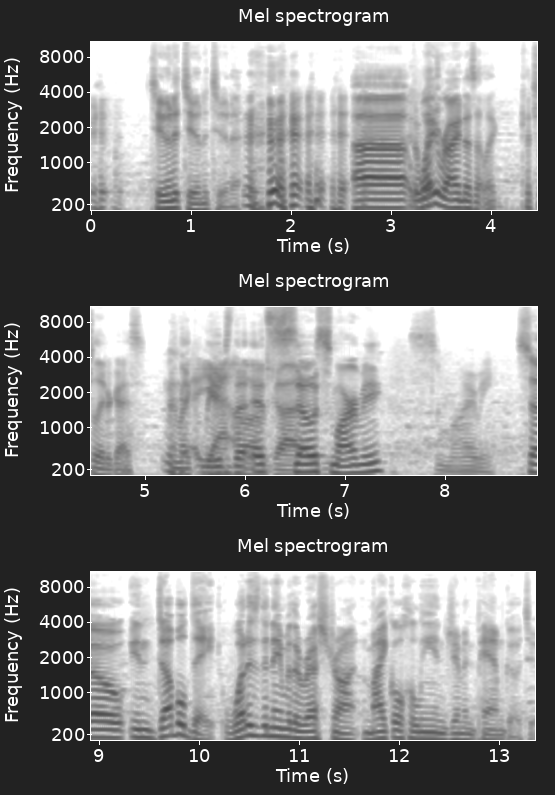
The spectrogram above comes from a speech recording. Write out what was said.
Tuna, tuna, tuna. uh, The way Ryan does that, like, catch you later, guys. And, like, Yeah, leaves the. oh, it's God. so smarmy. Smarmy. so in Double Date, what is the name of the restaurant Michael, Helene, Jim, and Pam go to?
